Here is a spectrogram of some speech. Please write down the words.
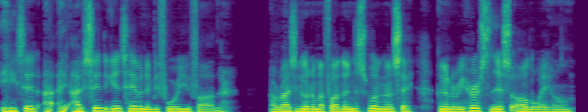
he said, I, I've sinned against heaven and before you, Father. I'll rise and go to my Father. And this is what I'm going to say. I'm going to rehearse this all the way home.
